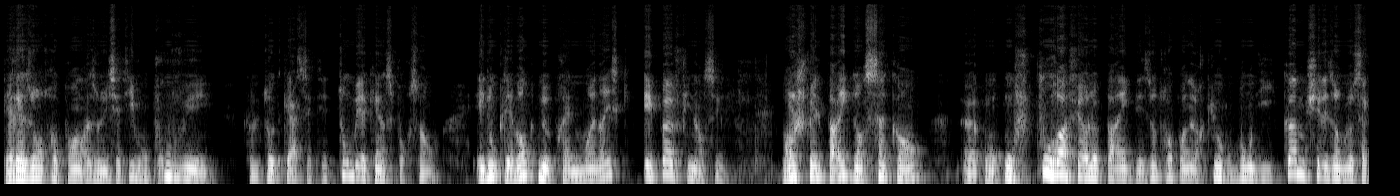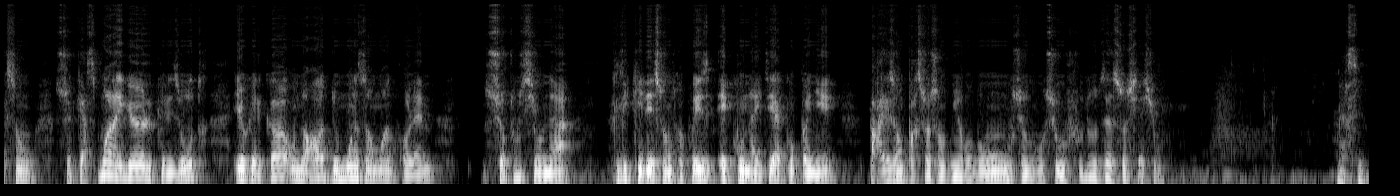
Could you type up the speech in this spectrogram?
Les réseaux entreprendre, réseaux initiatives ont prouvé que le taux de casse était tombé à 15%, et donc les banques ne prennent moins de risques et peuvent financer. Moi, je fais le pari que dans 5 ans, euh, on, pourra faire le pari que des entrepreneurs qui ont rebondi, comme chez les anglo-saxons, se cassent moins la gueule que les autres, et auquel cas, on aura de moins en moins de problèmes, surtout si on a liquidé son entreprise et qu'on a été accompagné par exemple par 60 000 rebonds ou Second Souffle ou d'autres associations. Merci.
